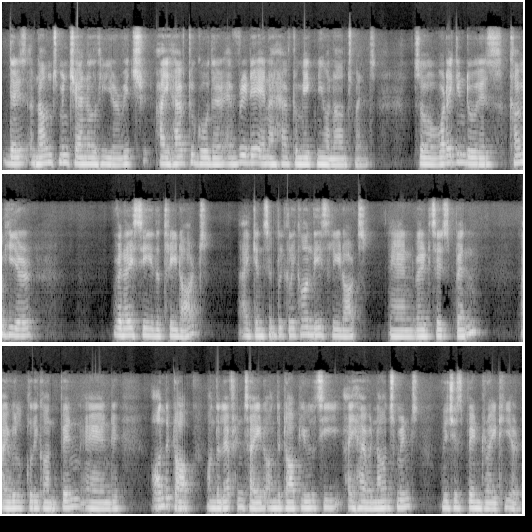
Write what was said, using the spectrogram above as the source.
there is announcement channel here, which I have to go there every day and I have to make new announcements. So what I can do is come here when I see the three dots, I can simply click on these three dots and where it says pin I will click on pin and on the top on the left hand side on the top you will see I have announcements which is pinned right here.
